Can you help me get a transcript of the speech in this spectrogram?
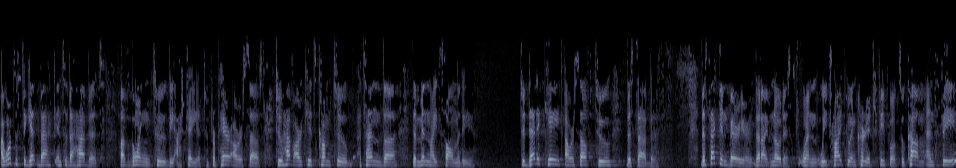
I want us to get back into the habit of going to the Ashaya, to prepare ourselves, to have our kids come to attend the, the midnight psalmody, to dedicate ourselves to the Sabbath. The second barrier that I've noticed when we try to encourage people to come and see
